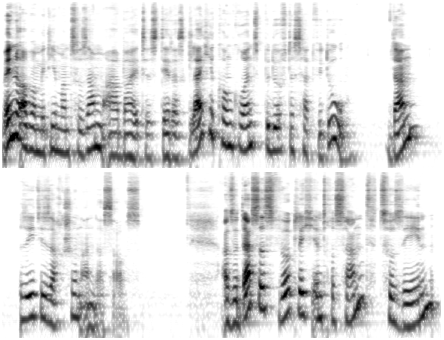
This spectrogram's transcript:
Wenn du aber mit jemandem zusammenarbeitest, der das gleiche Konkurrenzbedürfnis hat wie du, dann sieht die Sache schon anders aus. Also das ist wirklich interessant zu sehen,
